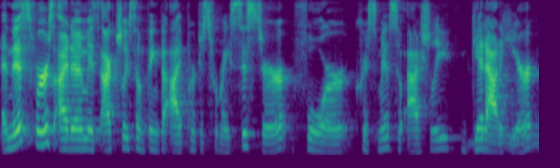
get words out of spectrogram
And this first item is actually something that I purchased for my sister for Christmas. So Ashley, get out of here.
